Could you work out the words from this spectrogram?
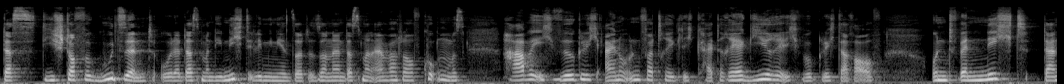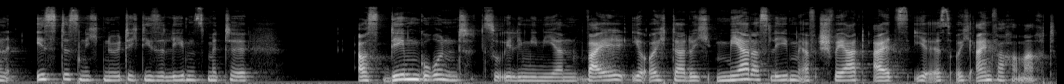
dass die Stoffe gut sind oder dass man die nicht eliminieren sollte, sondern dass man einfach darauf gucken muss, habe ich wirklich eine Unverträglichkeit? Reagiere ich wirklich darauf? Und wenn nicht, dann ist es nicht nötig, diese Lebensmittel aus dem Grund zu eliminieren, weil ihr euch dadurch mehr das Leben erschwert, als ihr es euch einfacher macht.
